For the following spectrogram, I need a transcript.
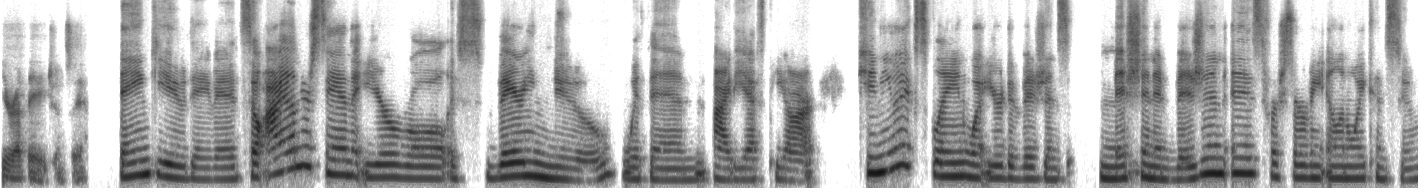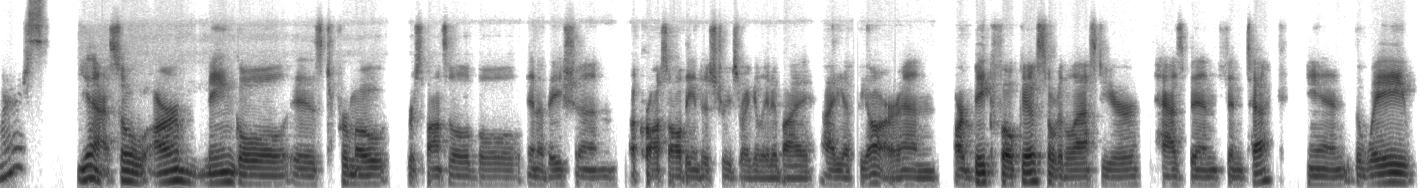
here at the agency. Thank you, David. So I understand that your role is very new within IDFPR. Can you explain what your division's mission and vision is for serving Illinois consumers? Yeah, so our main goal is to promote responsible innovation across all the industries regulated by IDFPR. And our big focus over the last year has been fintech and the way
